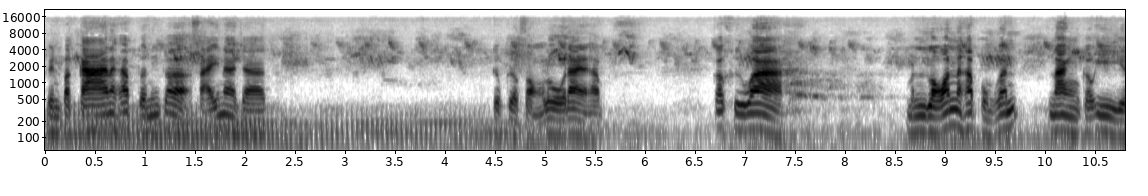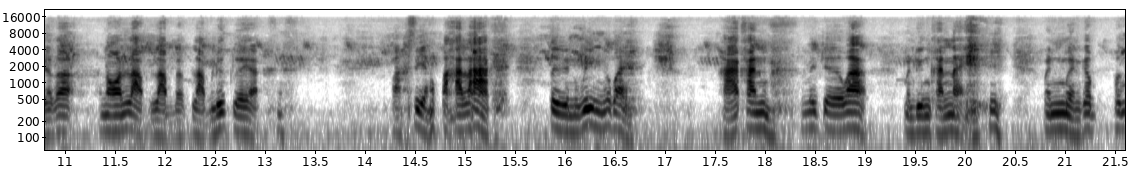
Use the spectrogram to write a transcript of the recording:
เป็นปากกานะครับ ตัวนี้ก็ไซส์น่าจะเกือบเกือบสองโลได้นะครับ ก็คือว่ามันร้อนนะครับ ผมก็นั่งเก้าอี้แล้วก็นอนหลับหลับแบบหลับลึกเลยอะ่ะปลาเสียงปลาลาก ตื่นวิ่งเข้าไป หาคันไม่เจอว่า มันดึงคันไหน มันเหมือนกับเพิ่ง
